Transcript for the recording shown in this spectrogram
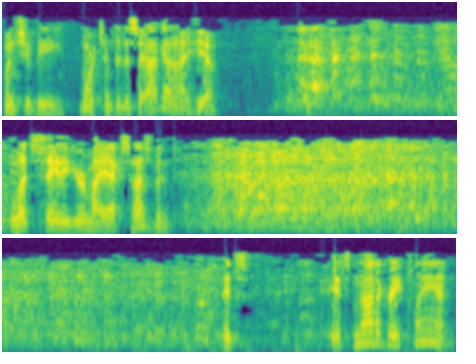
Wouldn't you be more tempted to say, I got an idea? Let's say that you're my ex husband. It's it's not a great plan.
